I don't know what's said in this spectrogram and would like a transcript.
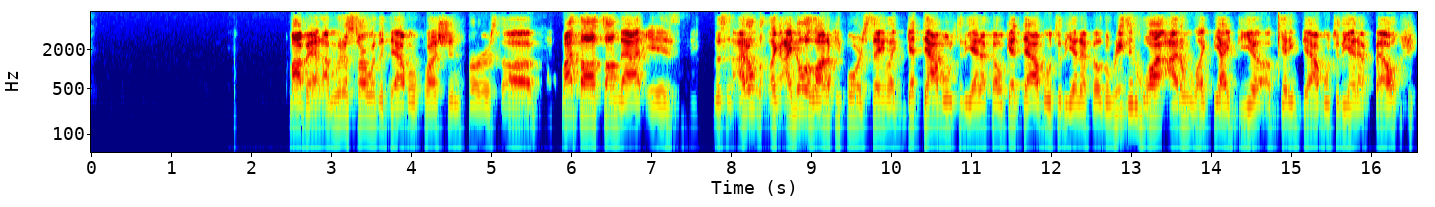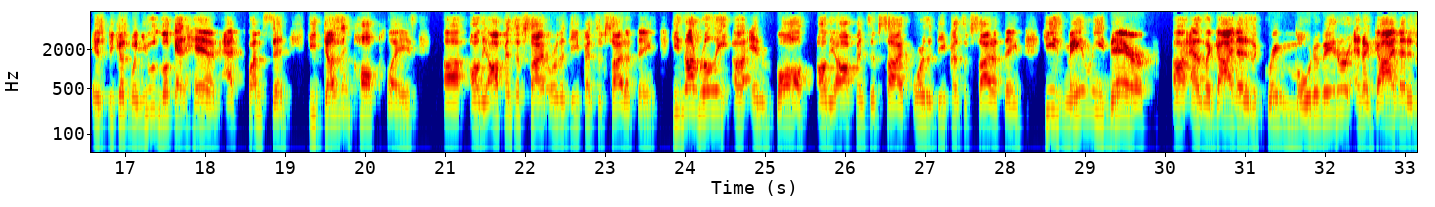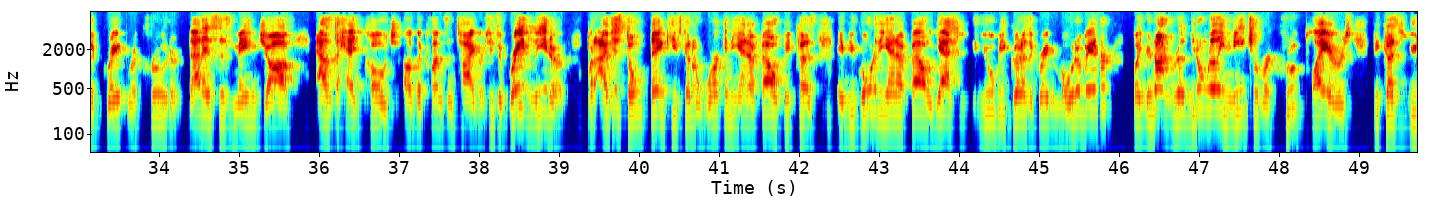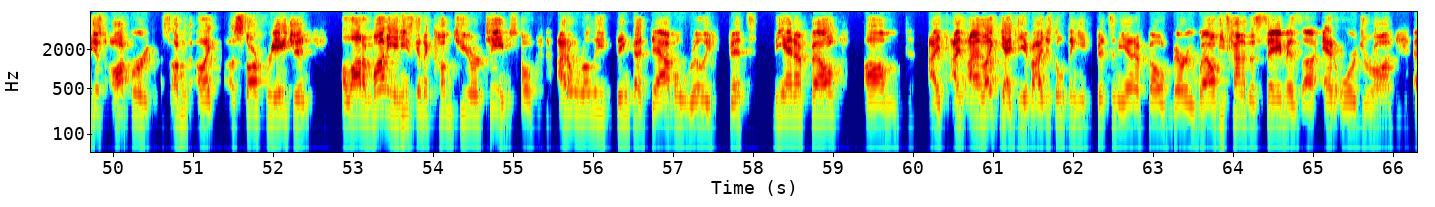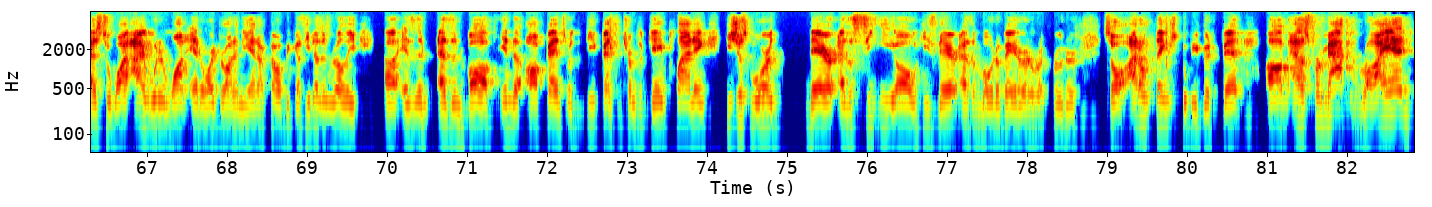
My bad. I'm going to start with the Dabo question first. Uh, my thoughts on that is Listen, I don't like. I know a lot of people are saying like, get Dabo to the NFL, get Dabo to the NFL. The reason why I don't like the idea of getting Dabo to the NFL is because when you look at him at Clemson, he doesn't call plays uh, on the offensive side or the defensive side of things. He's not really uh, involved on the offensive side or the defensive side of things. He's mainly there uh, as a guy that is a great motivator and a guy that is a great recruiter. That is his main job as the head coach of the Clemson Tigers. He's a great leader, but I just don't think he's going to work in the NFL because if you go to the NFL, yes, you'll be good as a great motivator, but you're not really you don't really need to recruit players because you just offer some like a star free agent a lot of money and he's going to come to your team. So I don't really think that Dabo really fits the NFL. Um, I, I, I like the idea, but I just don't think he fits in the NFL very well. He's kind of the same as uh, Ed Orgeron as to why I wouldn't want Ed Orgeron in the NFL because he doesn't really uh, is as involved in the offense or the defense in terms of game planning. He's just more there as a CEO. He's there as a motivator and a recruiter. So I don't think he'll be a good fit. Um, as for Matt Ryan,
